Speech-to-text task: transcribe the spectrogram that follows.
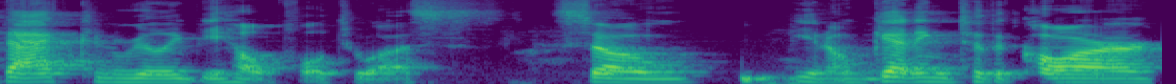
that can really be helpful to us. So you know getting to the car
